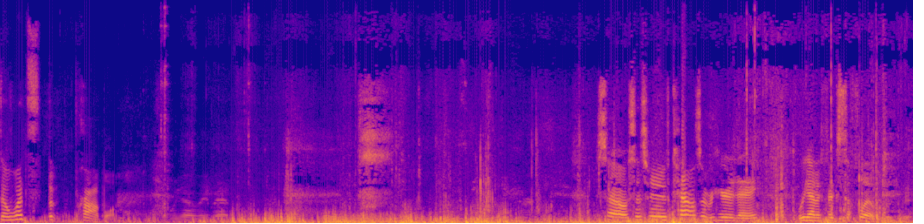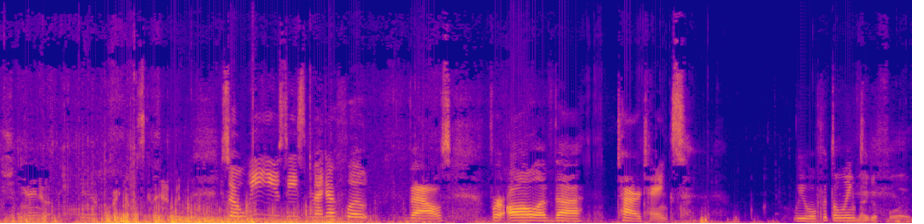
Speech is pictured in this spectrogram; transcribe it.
So what's the problem? We have a bad. So since we moved cows over here today, we gotta fix the float. Yeah, I know. Yeah, I know what's gonna happen. So we use these mega float valves for all of the tire tanks. We will put the link. Mega float.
